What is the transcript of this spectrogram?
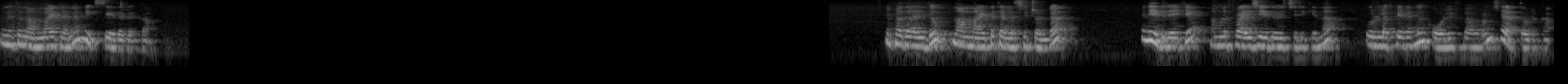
എന്നിട്ട് നന്നായിട്ട് തന്നെ മിക്സ് ചെയ്തെടുക്കാം. ഇപ്പോൾ അതാ ഇതും നന്നായിട്ട് തിളച്ചിട്ടുണ്ട്. ഇനി ഇതിലേക്ക് നമ്മൾ ഫ്രൈ ചെയ്ത് വെച്ചിരിക്കുന്ന ഉരുളക്കിഴങ്ങും കോളിഫ്ലവറും ചേർത്ത് കൊടുക്കാം.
